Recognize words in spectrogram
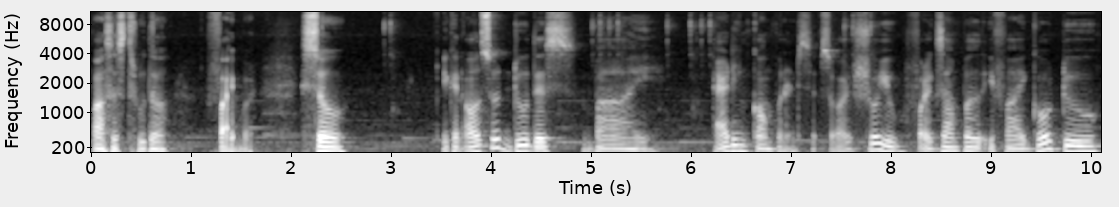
passes through the fiber? So you can also do this by adding components. So I'll show you for example if I go to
